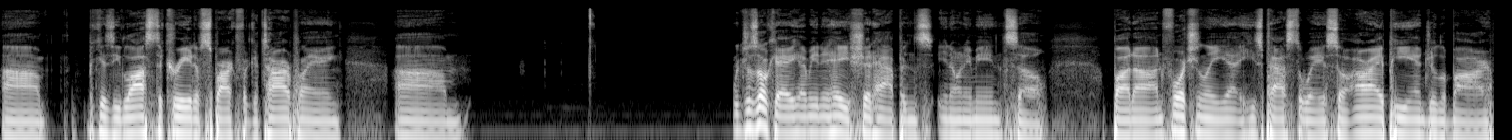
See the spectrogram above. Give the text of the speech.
um, because he lost the creative spark for guitar playing. Um, which is okay. I mean, hey, shit happens. You know what I mean? So, but uh, unfortunately, yeah, he's passed away. So, R.I.P. Andrew LaBar.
